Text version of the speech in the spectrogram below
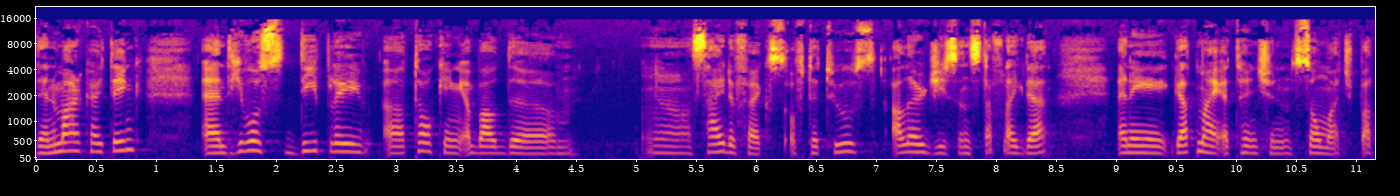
Denmark, I think, and he was deeply uh, talking about the um, uh, side effects of tattoos, allergies, and stuff like that, and he got my attention so much. But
